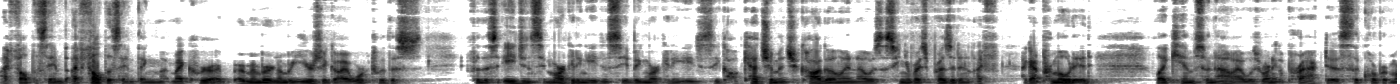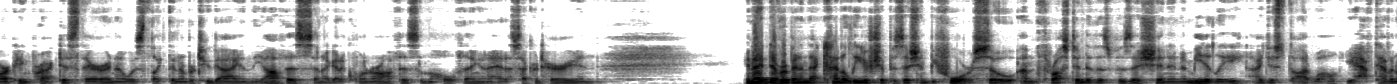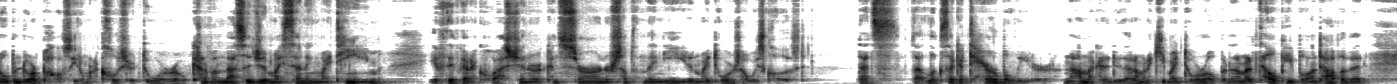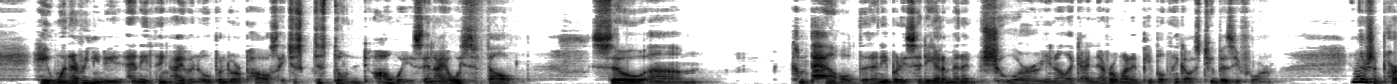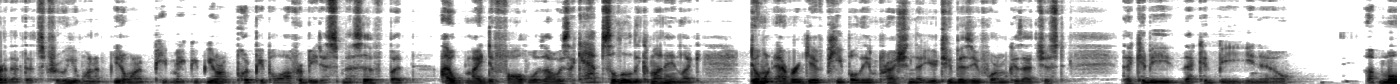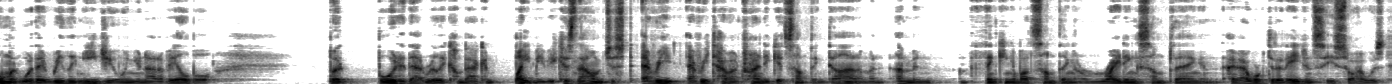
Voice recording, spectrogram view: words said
I felt the same. I felt the same thing in my, my career. I, I remember a number of years ago, I worked with this for this agency, marketing agency, a big marketing agency called Ketchum in Chicago, and I was a senior vice president. I, I got promoted like him, so now I was running a practice, the corporate marketing practice there, and I was like the number two guy in the office, and I got a corner office and the whole thing, and I had a secretary, and and I'd never been in that kind of leadership position before, so I'm thrust into this position, and immediately I just thought, well, you have to have an open door policy. You don't want to close your door. What kind of a message am I sending my team if they've got a question or a concern or something they need, and my door's always closed? That's that looks like a terrible leader. No, I'm not going to do that. I'm going to keep my door open, and I'm going to tell people on top of it, hey, whenever you need anything, I have an open door policy. Just just don't always. And I always felt so. Um, compelled that anybody said, You got a minute? Sure. You know, like I never wanted people to think I was too busy for them. And there's a part of that that's true. You want to, you don't want to make people, you don't put people off or be dismissive. But I, my default was always like, absolutely, come on in. Like, don't ever give people the impression that you're too busy for them because that's just, that could be, that could be, you know, a moment where they really need you when you're not available. But boy, did that really come back and bite me because now I'm just every every time I'm trying to get something done, I'm in, I'm in I'm thinking about something or writing something. And I, I worked at an agency, so I was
